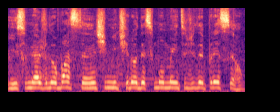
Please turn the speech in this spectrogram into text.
E isso me ajudou bastante, me tirou desse momento de depressão.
